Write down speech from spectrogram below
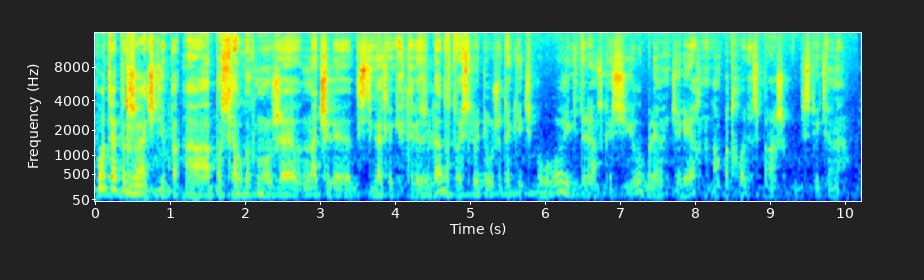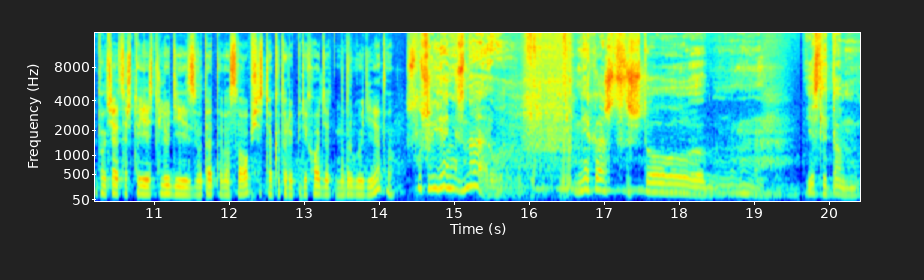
вот это ржач, типа. А после того, как мы уже начали достигать каких-то результатов, то есть люди уже такие, типа, о, вегетарианская сила, блин, интересно, там подходят, спрашивают, действительно. И получается, что есть люди из вот этого сообщества, которые переходят на другую диету? Слушай, я не знаю. Мне кажется, что если там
